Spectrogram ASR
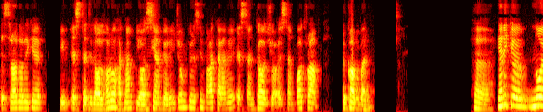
اصرار داره که این استدلال ها رو حتما قیاسی هم بیاره. اینجا می‌تونستیم فقط کلمه استنتاج یا استنباط رو هم به کار ببریم. یعنی که نوع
